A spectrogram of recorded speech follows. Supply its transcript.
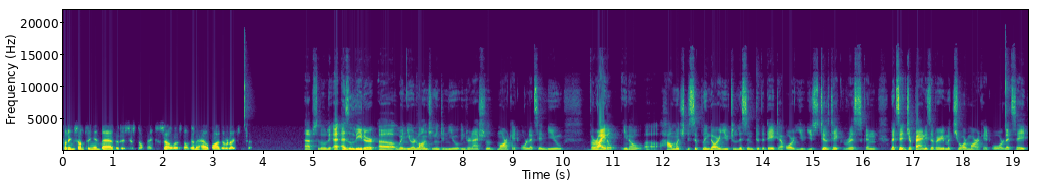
putting something in there that is just not going to sell. That's not going to help either relationship. Absolutely. As a leader, uh, when you're launching into new international market or let's say new varietal you know uh, how much disciplined are you to listen to the data or you, you still take risk and let's say japan is a very mature market or let's say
